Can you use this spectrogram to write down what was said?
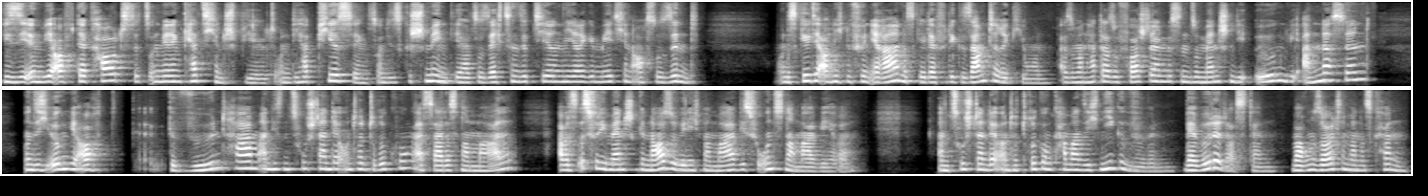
wie sie irgendwie auf der Couch sitzt und mir ein Kätzchen spielt. Und die hat Piercings und die ist geschminkt, wie halt so 16-, 17-jährige Mädchen auch so sind. Und es gilt ja auch nicht nur für den Iran, das gilt ja für die gesamte Region. Also man hat da so vorstellen müssen, so Menschen, die irgendwie anders sind und sich irgendwie auch gewöhnt haben an diesen Zustand der Unterdrückung, als sei das normal. Aber das ist für die Menschen genauso wenig normal, wie es für uns normal wäre. An Zustand der Unterdrückung kann man sich nie gewöhnen. Wer würde das denn? Warum sollte man es können?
